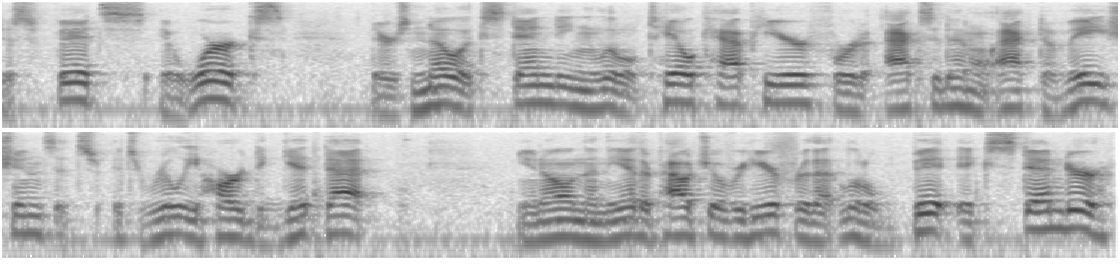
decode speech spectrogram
Just fits, it works, there's no extending little tail cap here for accidental activations. It's, it's really hard to get that. You know, and then the other pouch over here for that little bit extender.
